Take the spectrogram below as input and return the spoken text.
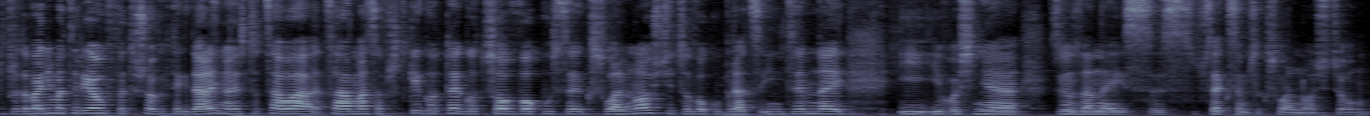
sprzedawanie materiałów fetyszowych i tak. No jest to cała, cała masa wszystkiego tego, co wokół seksualności, co wokół pracy intymnej i, i właśnie związanej z, z seksem, seksualnością.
